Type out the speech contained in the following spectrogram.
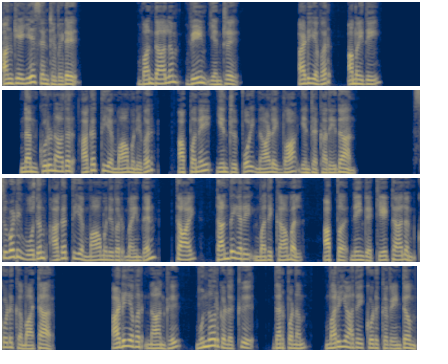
அங்கேயே சென்றுவிடு. வந்தாலும் வீண் என்று. அடியவர் அமைதி. நம் குருநாதர் அகத்திய மாமுனிவர் அப்பனே இன்று போய் நாளை வா என்ற கதைதான். சுவடி ஓதும் அகத்திய மாமுனிவர் மைந்தன் தாய் தந்தையரை மதிக்காமல் அப்ப நீங்க கேட்டாலும் கொடுக்க மாட்டார். அடியவர் நான்கு முன்னோர்களுக்கு தர்ப்பணம் மரியாதை கொடுக்க வேண்டும்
